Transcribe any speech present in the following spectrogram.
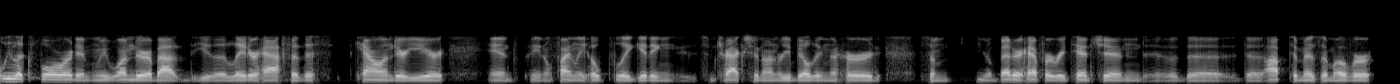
we look forward and we wonder about the, the later half of this calendar year, and you know finally hopefully getting some traction on rebuilding the herd, some you know better heifer retention, uh, the the optimism over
